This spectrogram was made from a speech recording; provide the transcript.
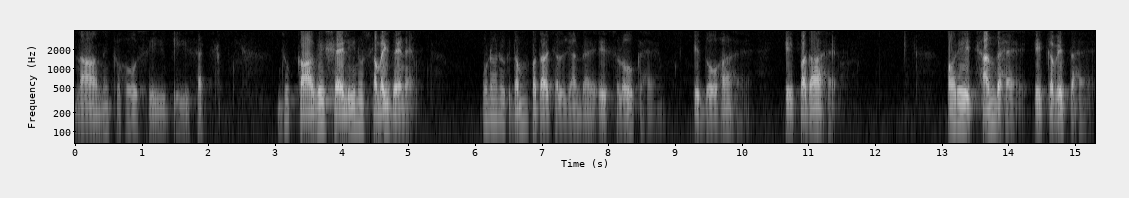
ਨਾਨਕ ਹੋਸੀ ਵੀ ਸੱਚ। ਜੋ ਕਾਵਿ ਸ਼ੈਲੀ ਨੂੰ ਸਮਝਦੇ ਨੇ, ਉਹਨਾਂ ਨੂੰ ਇੱਕਦਮ ਪਤਾ ਚੱਲ ਜਾਂਦਾ ਹੈ, ਇਹ ਸ਼ਲੋਕ ਹੈ, ਇਹ ਦੋਹਾ ਹੈ, ਇਹ ਪਦਾ ਹੈ। ਔਰ ਇਹ ਛੰਦ ਹੈ, ਇਹ ਕਵਿਤ ਹੈ,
